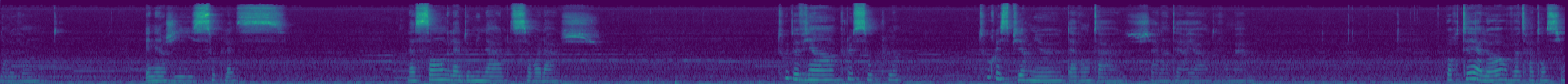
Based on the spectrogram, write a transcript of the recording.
dans le ventre, énergie souplesse la sangle abdominale se relâche. Tout devient plus souple. Tout respire mieux davantage à l'intérieur de vous-même. Portez alors votre attention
